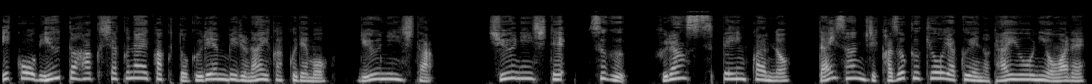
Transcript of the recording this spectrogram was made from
以降ビュート伯爵内閣とグレンビル内閣でも留任した。就任してすぐフランス・スペイン間の第三次家族協約への対応に追われ、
